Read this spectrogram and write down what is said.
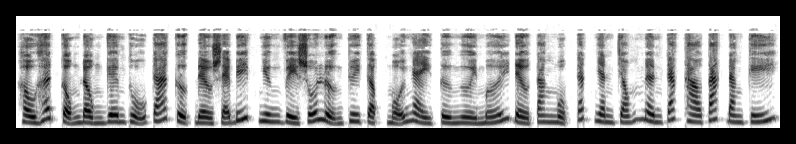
hầu hết cộng đồng game thủ cá cược đều sẽ biết nhưng vì số lượng truy cập mỗi ngày từ người mới đều tăng một cách nhanh chóng nên các thao tác đăng ký,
